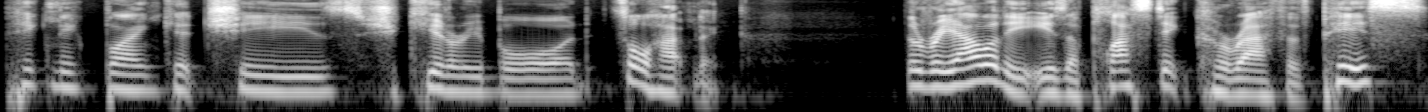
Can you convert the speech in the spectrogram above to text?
Picnic blanket, cheese, charcuterie board, it's all happening. The reality is a plastic carafe of piss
